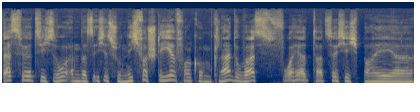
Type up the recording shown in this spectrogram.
Das hört sich so an, dass ich es schon nicht verstehe, vollkommen klar. Du warst vorher tatsächlich bei äh,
